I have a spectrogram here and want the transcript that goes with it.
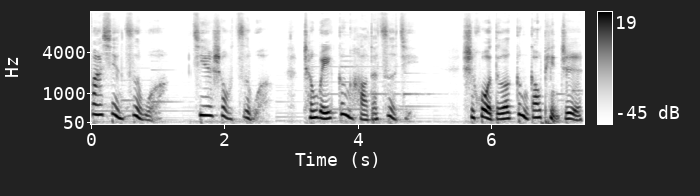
发现自我，接受自我，成为更好的自己，是获得更高品质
